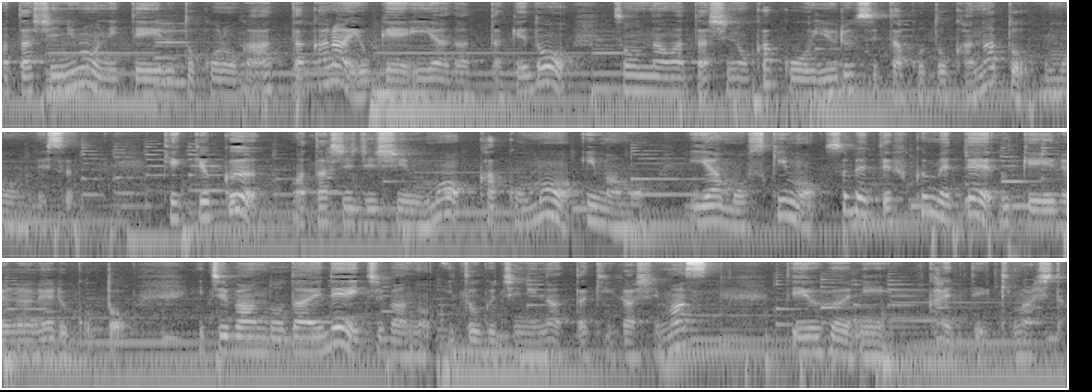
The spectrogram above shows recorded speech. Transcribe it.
私にも似ているところがあったから余計嫌だったけどそんな私の過去を許せたことかなと思うんです。結局私自身も過去も今も嫌も好きも全て含めて受け入れられること。一番土台で一番の糸口になった気がしますっていう風に帰ってきました。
